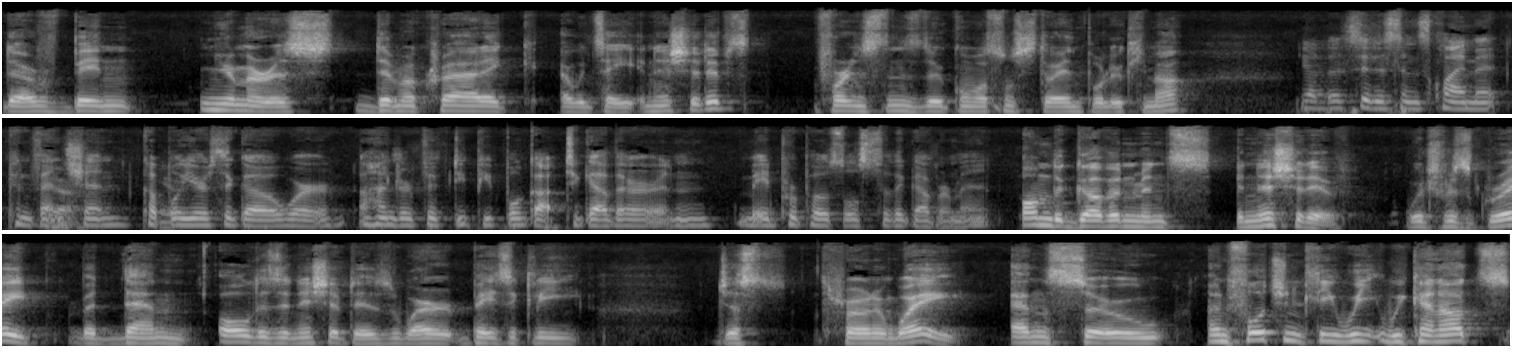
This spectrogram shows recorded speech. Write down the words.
there have been numerous democratic, I would say, initiatives. For instance, the Convention citoyenne pour le climat, yeah, the Citizens Climate Convention yeah. a couple yeah. years ago, where 150 people got together and made proposals to the government. On the government's initiative, which was great, but then all these initiatives were basically just thrown away. And so, unfortunately, we, we cannot,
